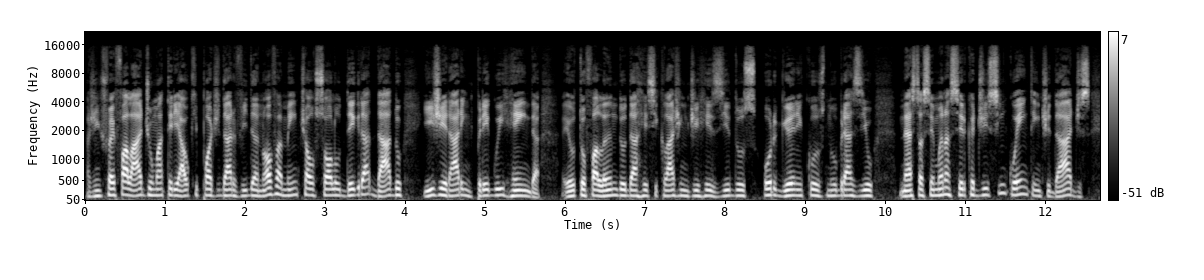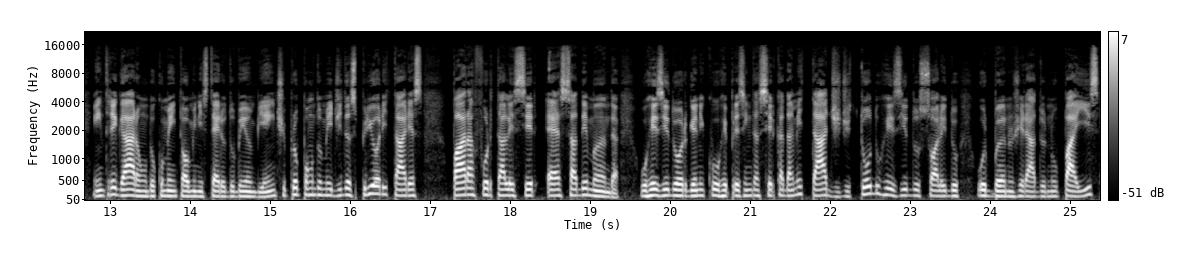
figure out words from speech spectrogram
a gente vai falar de um material que pode dar vida novamente ao solo degradado e gerar emprego e renda. Eu tô falando da reciclagem de resíduos orgânicos no Brasil. Nesta semana, cerca cerca de 50 entidades entregaram um documento ao Ministério do Meio Ambiente propondo medidas prioritárias para fortalecer essa demanda. O resíduo orgânico representa cerca da metade de todo o resíduo sólido urbano gerado no país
